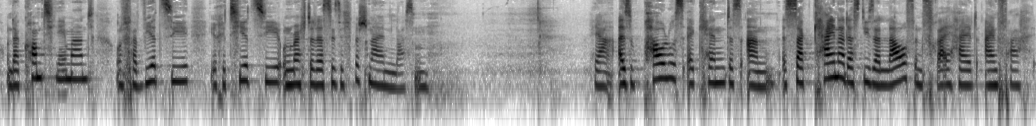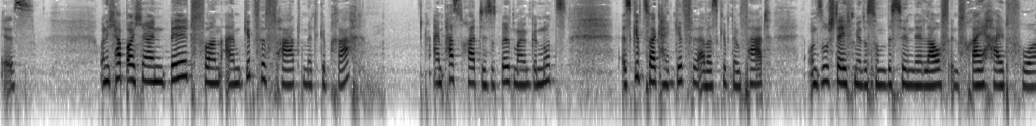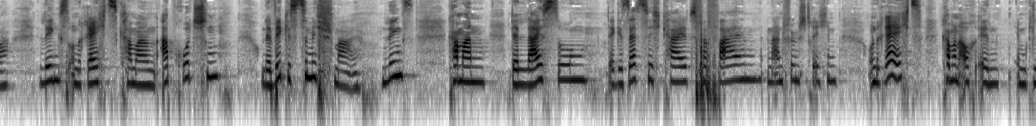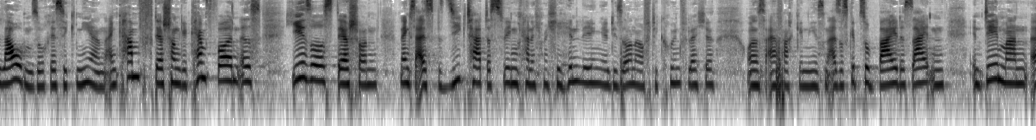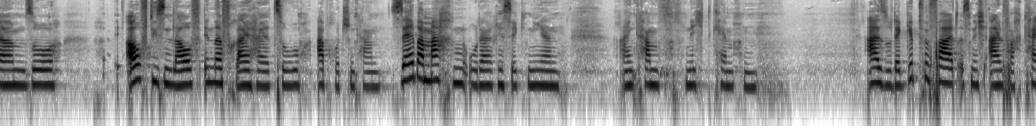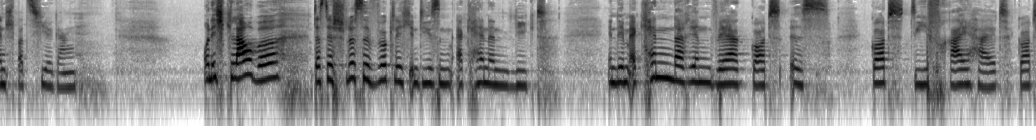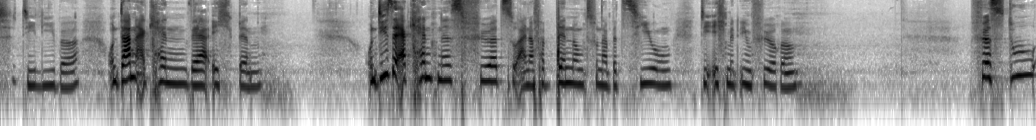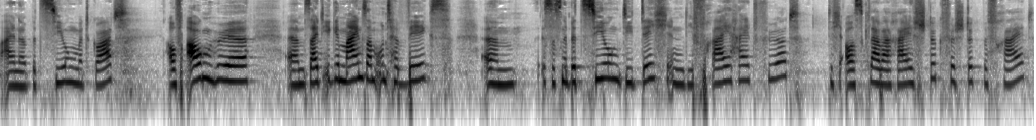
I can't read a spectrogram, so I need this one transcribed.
Und da kommt jemand und verwirrt sie, irritiert sie und möchte, dass sie sich beschneiden lassen. Ja, also Paulus erkennt es an. Es sagt keiner, dass dieser Lauf in Freiheit einfach ist. Und ich habe euch ein Bild von einem Gipfelfahrt mitgebracht. Ein Pastor hat dieses Bild mal genutzt. Es gibt zwar keinen Gipfel, aber es gibt den Pfad. Und so stelle ich mir das so ein bisschen der Lauf in Freiheit vor. Links und rechts kann man abrutschen und der Weg ist ziemlich schmal. Links kann man der Leistung, der Gesetzlichkeit verfallen, in Anführungsstrichen. Und rechts kann man auch in, im Glauben so resignieren. Ein Kampf, der schon gekämpft worden ist. Jesus, der schon längst alles besiegt hat. Deswegen kann ich mich hier hinlegen in die Sonne auf die Grünfläche und es einfach genießen. Also es gibt so beide Seiten, in denen man ähm, so auf diesen Lauf in der Freiheit so abrutschen kann. Selber machen oder resignieren. Ein Kampf nicht kämpfen. Also der Gipfelfahrt ist nicht einfach kein Spaziergang. Und ich glaube, dass der Schlüssel wirklich in diesem Erkennen liegt. In dem Erkennen darin, wer Gott ist. Gott die Freiheit, Gott die Liebe. Und dann erkennen, wer ich bin. Und diese Erkenntnis führt zu einer Verbindung, zu einer Beziehung, die ich mit ihm führe. Führst du eine Beziehung mit Gott auf Augenhöhe? Ähm, seid ihr gemeinsam unterwegs? Ähm, ist es eine Beziehung, die dich in die Freiheit führt, dich aus Sklaverei Stück für Stück befreit?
